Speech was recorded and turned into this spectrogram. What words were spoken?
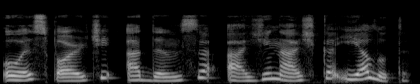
o esporte, a dança, a ginástica e a luta.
